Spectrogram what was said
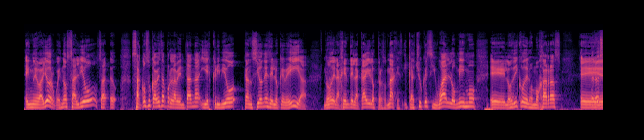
en Nueva York, pues, ¿no? Salió, sa- eh, sacó su cabeza por la ventana y escribió canciones de lo que veía. ¿no? De la gente en la calle y los personajes. Y Cachuca es igual, lo mismo. eh, los discos de los mojarras eh, Pero eso,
